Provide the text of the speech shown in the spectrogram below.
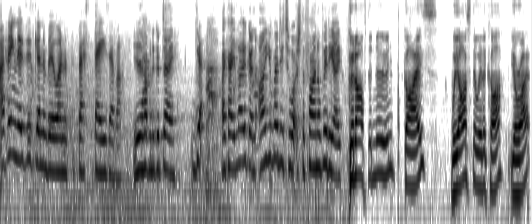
I think this is going to be one of the best days ever. You're having a good day? Yeah. Okay, Logan, are you ready to watch the final video? Good afternoon, guys. We are still in the car. You're right.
